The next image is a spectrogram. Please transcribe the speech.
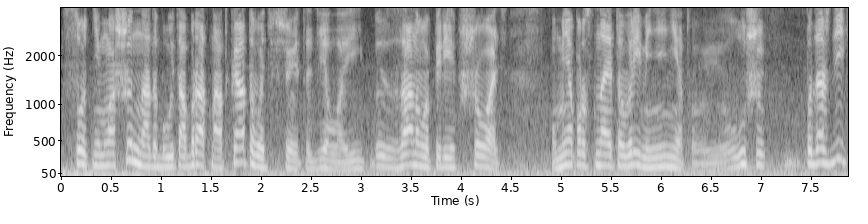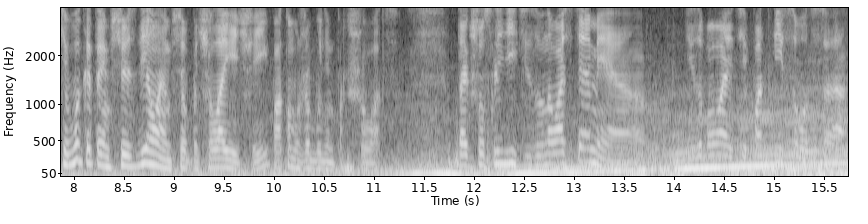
сотни машин надо будет обратно откатывать все это дело и заново перешивать. У меня просто на это времени нету. И лучше подождите, выкатаем все, сделаем все по-человечески, и потом уже будем прошиваться. Так что следите за новостями, не забывайте подписываться,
